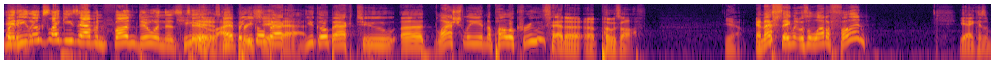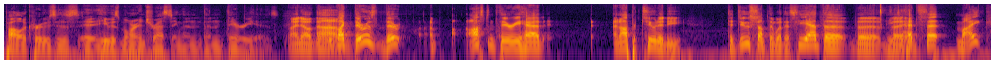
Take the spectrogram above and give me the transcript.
and he looks like he's having fun doing this too. is. I but you appreciate go back. that. You go back to uh, Lashley and Apollo Cruz had a, a pose off, yeah. and that segment was a lot of fun. Yeah, because Apollo Cruz is uh, he was more interesting than than Theory is. I know. Um, like there was there, uh, Austin Theory had an opportunity to do something with this. He had the the He the did. headset mic,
